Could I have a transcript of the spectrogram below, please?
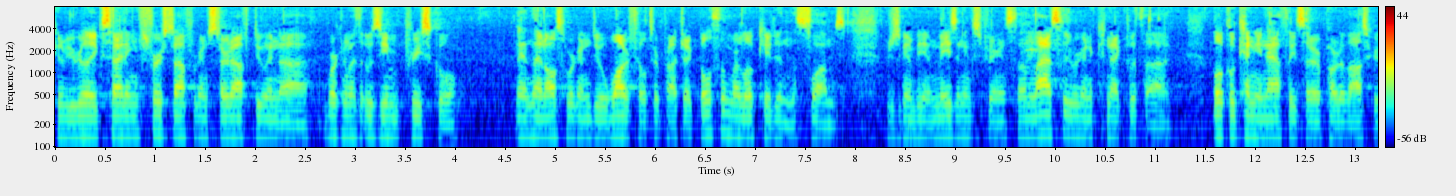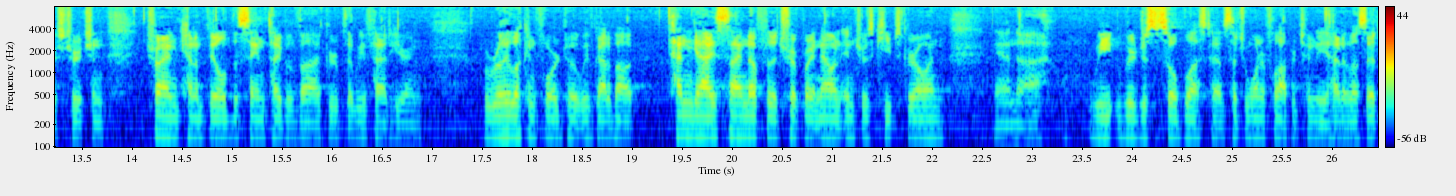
going to be really exciting. First off, we're going to start off doing uh, working with Uzima Preschool. And then also we're going to do a water filter project. Both of them are located in the slums, which is going to be an amazing experience. And then lastly, we're going to connect with uh, local Kenyan athletes that are part of Oscar's church and try and kind of build the same type of uh, group that we've had here. And we're really looking forward to it. We've got about 10 guys signed up for the trip right now, and interest keeps growing. And uh, we, we're just so blessed to have such a wonderful opportunity ahead of us, at,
